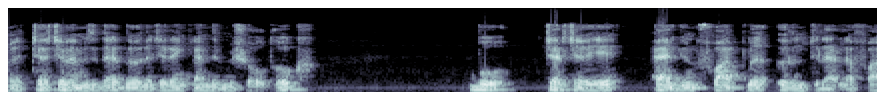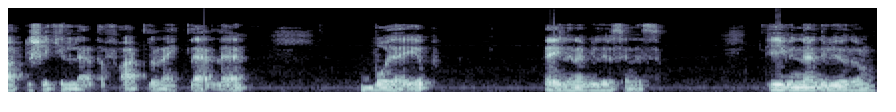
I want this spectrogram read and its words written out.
Evet, çerçevemizi de böylece renklendirmiş olduk. Bu çerçeveyi her gün farklı örüntülerle, farklı şekillerde, farklı renklerle boyayıp eğlenebilirsiniz. İyi günler diliyorum.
